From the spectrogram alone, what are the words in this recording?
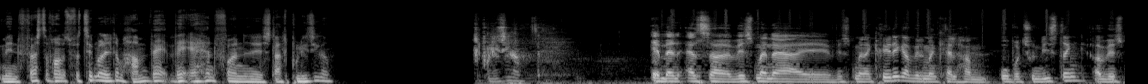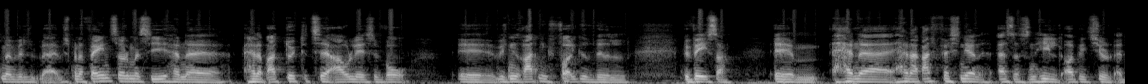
Men først og fremmest, fortæl mig lidt om ham. Hvad, hvad er han for en øh, slags politiker? Politiker? Jamen altså, hvis man er, øh, hvis man er kritiker, vil man kalde ham opportunist, ikke? og hvis man, vil, hvis man er fan, så vil man sige, at han er, han er bare dygtig til at aflæse, hvor, øh, hvilken retning folket vil bevæge sig. Øhm, han, er, han er ret fascinerende, altså sådan helt objektivt at,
